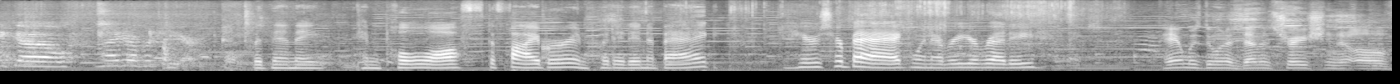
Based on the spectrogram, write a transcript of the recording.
How about we go right over here? But then they can pull off the fiber and put it in a bag. Here's her bag whenever you're ready. Pam was doing a demonstration of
